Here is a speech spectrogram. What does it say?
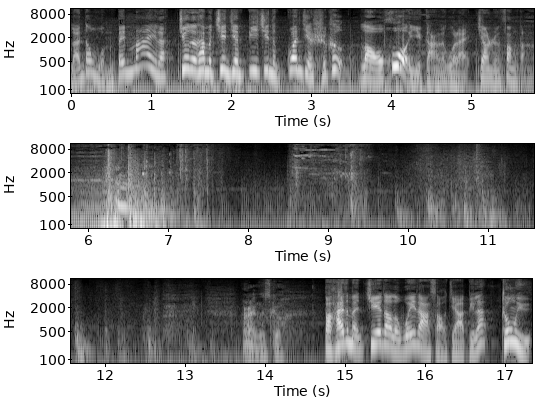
难道我们被卖了？就在他们渐渐逼近的关键时刻，老霍也赶了过来，将人放倒。Let's go. 把孩子们接到了威大嫂家避难。终于，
